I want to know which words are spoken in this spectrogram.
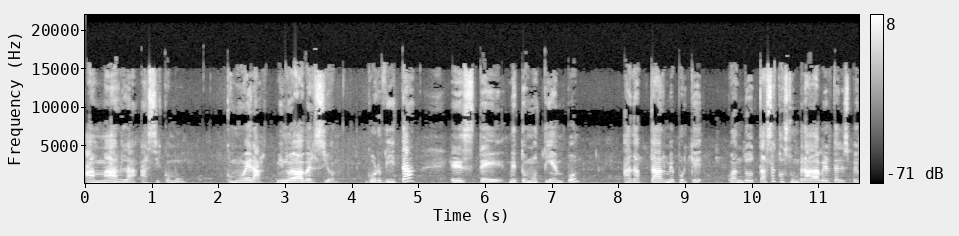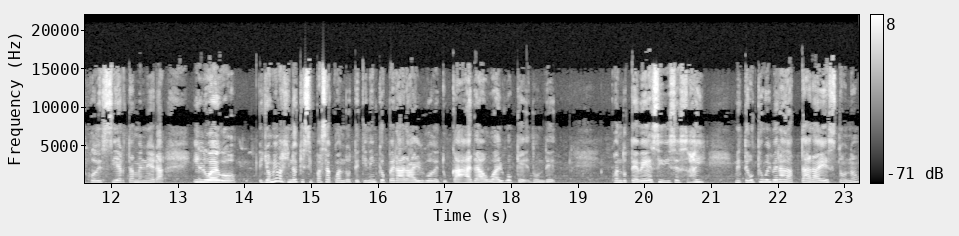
amarla así como, como era mi nueva versión. Gordita, este, me tomó tiempo adaptarme porque cuando estás acostumbrada a verte al espejo de cierta manera y luego yo me imagino que si pasa cuando te tienen que operar algo de tu cara o algo que donde cuando te ves y dices, ay, me tengo que volver a adaptar a esto, ¿no?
